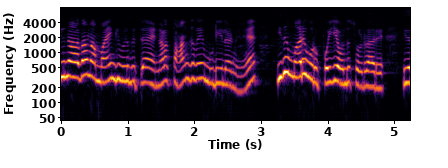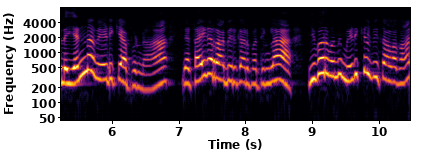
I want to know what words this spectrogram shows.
இதனால தான் நான் மயங்கி விழுந்துட்டேன். என்னால் தாங்கவே முடியலன்னு இது மாதிரி ஒரு பொய்யை வந்து சொல்கிறாரு இதில் என்ன வேடிக்கை அப்படின்னா இந்த டைகர் ராபி இருக்கார் பார்த்தீங்களா இவர் வந்து மெடிக்கல் விசால தான்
